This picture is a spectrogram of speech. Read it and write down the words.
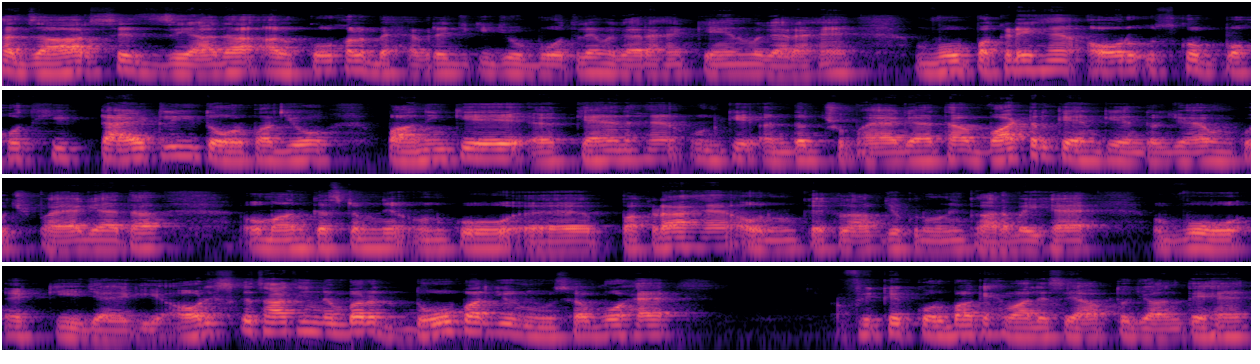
हज़ार से ज़्यादा अल्कोहल बेवरेज की जो बोतलें वगैरह हैं कैन वगैरह हैं, वो पकड़े हैं और उसको बहुत ही टाइटली तौर पर जो पानी के कैन हैं, उनके अंदर छुपाया गया था। वाटर कैन के अंदर जो है, उनको छुपाया गया था। ओमान कस्टम ने उनको पकड़ा है और उनके खिलाफ जो कानूनी कार्रवाई है, वो की जाएगी। और इसके साथ ही नंबर दो पर जो न्यूज़ है, वो है फ़िक कुरबा के हवाले से आप तो जानते हैं,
